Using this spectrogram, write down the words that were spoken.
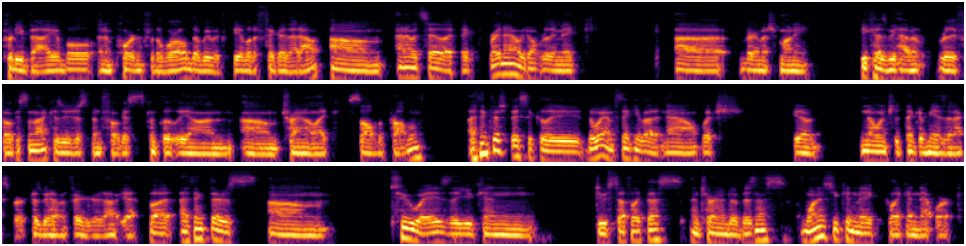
pretty valuable and important for the world that we would be able to figure that out um, and i would say like right now we don't really make uh, very much money because we haven't really focused on that because we've just been focused completely on um, trying to like solve the problem i think there's basically the way i'm thinking about it now which you know no one should think of me as an expert because we haven't figured it out yet but i think there's um, two ways that you can do stuff like this and turn into a business. One is you can make like a network,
